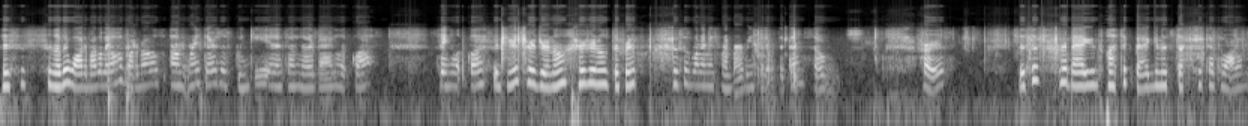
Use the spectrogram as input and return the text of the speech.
This is another water bottle. They all have water bottles. Um, right there's a squinky, and it's on another bag, lip gloss. Saying lip gloss. And here's her journal. Her journal is different. This is one I made for my Barbies, but it fit them, so hers. This is her bag. It's plastic bag, and it's duct taped at the bottom.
